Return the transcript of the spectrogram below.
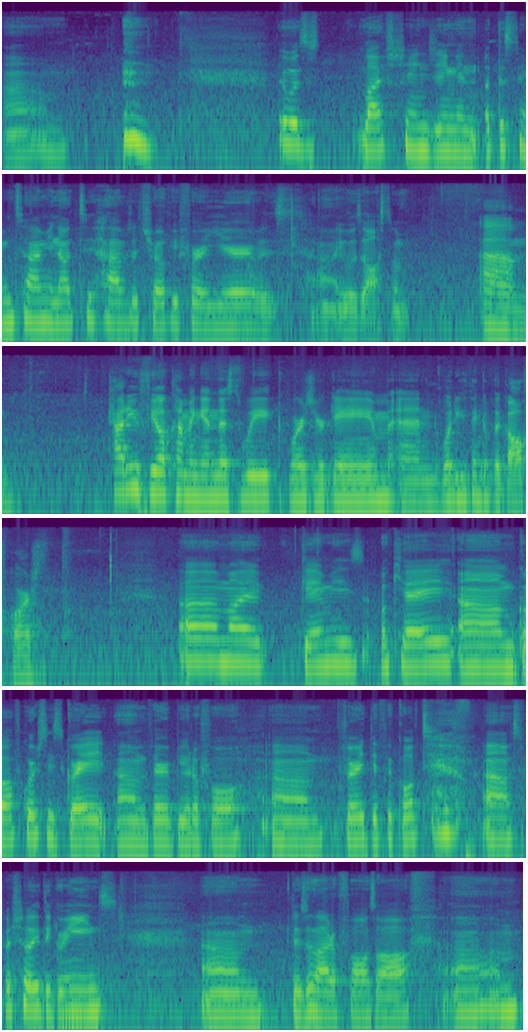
Um, it was life changing, and at the same time, you know, to have the trophy for a year it was uh, it was awesome. Um, how do you feel coming in this week? Where's your game, and what do you think of the golf course? Uh, my game is okay. Um, golf course is great. Um, very beautiful. Um, very difficult too, uh, especially the greens. Um, there's a lot of falls off. Um,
